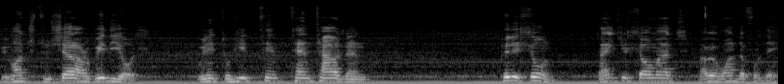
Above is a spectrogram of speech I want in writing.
We want you to share our videos. We need to hit 10,000 pretty soon. Thank you so much. Have a wonderful day.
